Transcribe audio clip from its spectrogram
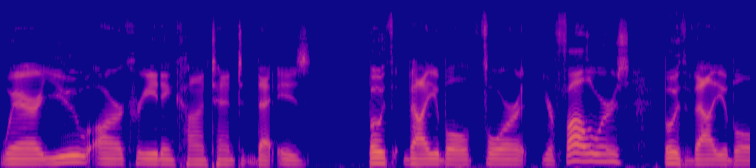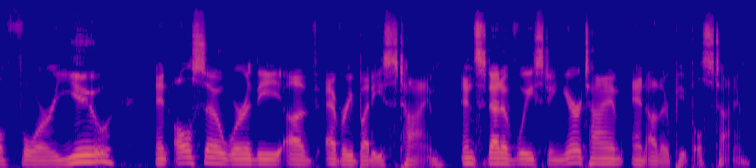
where you are creating content that is both valuable for your followers, both valuable for you, and also worthy of everybody's time instead of wasting your time and other people's time.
